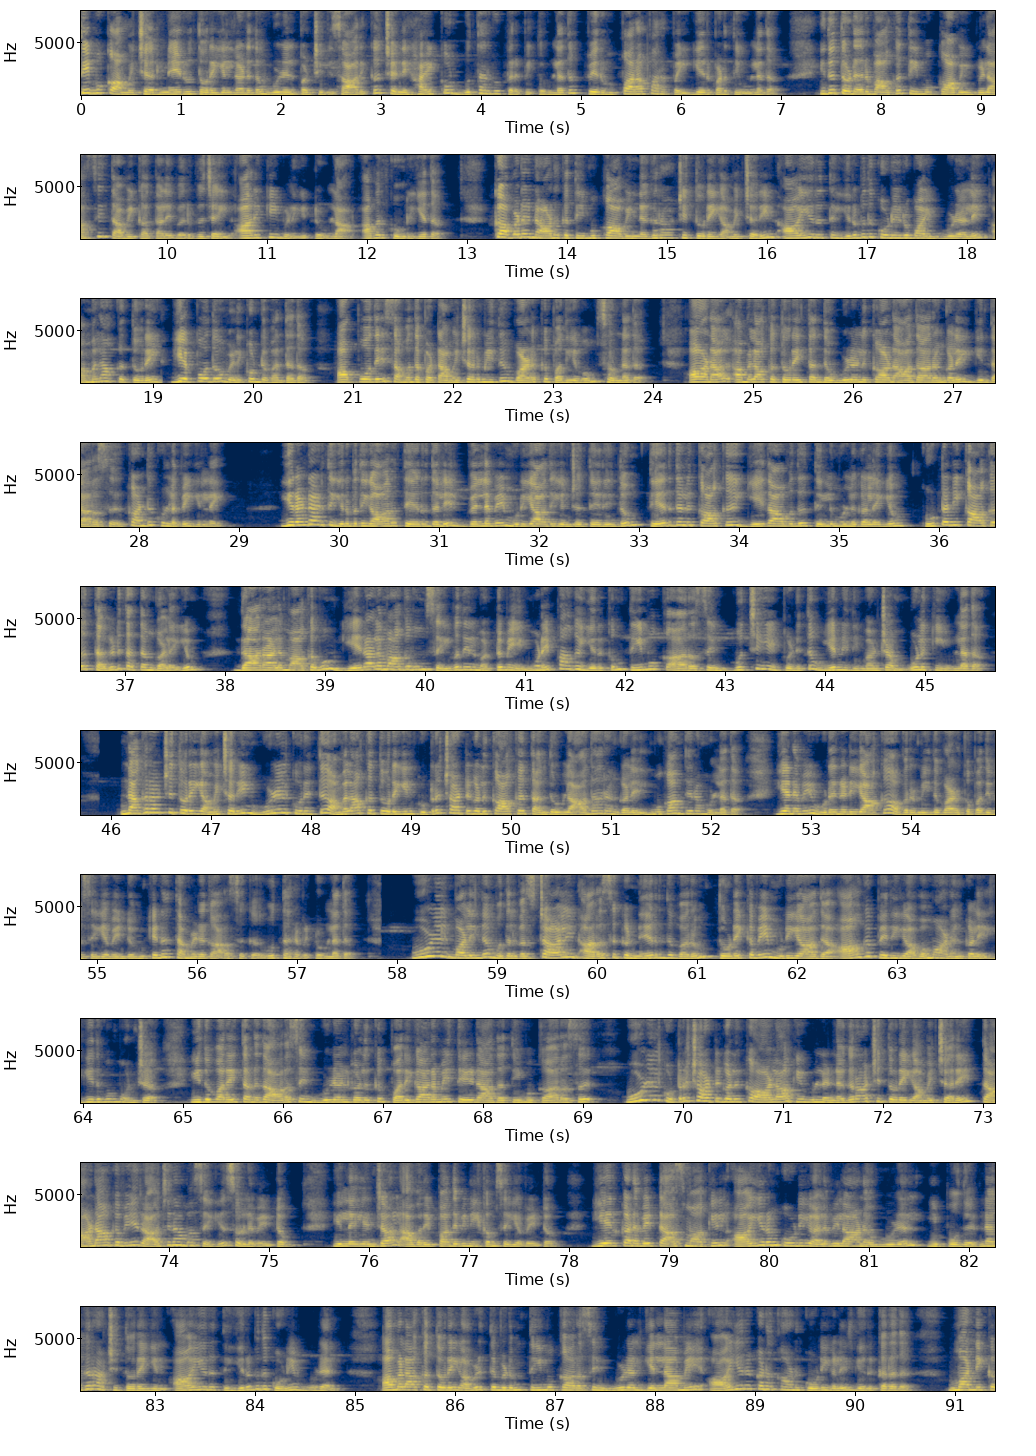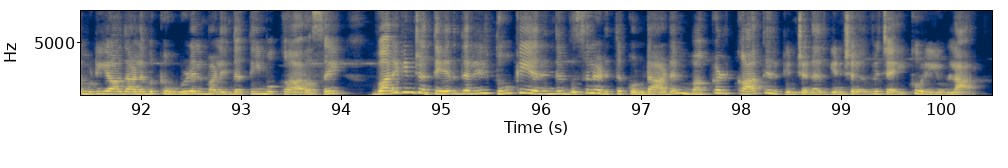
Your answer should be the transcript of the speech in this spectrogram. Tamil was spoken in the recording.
DMK அமைச்சர் நேரு துறையில் நடந்த ஊழல் பற்றி விசாரிக்க சென்னை ஹைகோர்ட் உத்தரவு பிறப்பித்துள்ளது. பெரும் பரபரப்பை ஏற்படுத்தியுள்ளது. இது தொடர்பாக திமுகவை விளாசி தவிக தலைவர் விஜய் அறிக்கை வெளியிட்டுள்ளார். அவர் கூறியது கபட நாடக திமுகவின் நகராட்சித்துறை அமைச்சரின் ஆயிரத்து இருபது கோடி ரூபாய் ஊழலை அமலாக்கத்துறை எப்போதோ வெளிக்கொண்டு வந்தது. அப்போதே சம்பந்தப்பட்ட அமைச்சர் மீது வழக்கு பதியவும் சொன்னது. ஆனால் அமலாக்கத்துறை தந்த ஊழலுக்கான ஆதாரங்களை இந்த அரசு கண்டுகொள்ளவே இல்லை. இரண்டாயிரத்தி இருபத்தி ஆறு தேர்தலில் வெல்லவே முடியாது என்று தெரிந்தும் தேர்தலுக்காக ஏதாவது தில்லுமுள்ளுகளையும் கூட்டணிக்காக தகுடு தத்தங்களையும் தாராளமாகவும் ஏராளமாகவும் செய்வதில் மட்டுமே முனைப்பாக இருக்கும் திமுக அரசின் உச்சியை பிடித்து உயர்நீதிமன்றம் உலுக்கியுள்ளது. நகராட்சித்துறை அமைச்சரின் ஊழல் குறித்து அமலாக்கத்துறையின் குற்றச்சாட்டுகளுக்காக தந்துள்ள ஆதாரங்களில் முகாந்திரம் உள்ளது. எனவே உடனடியாக அவர் மீது வழக்கு பதிவு செய்ய வேண்டும் என தமிழக அரசுக்கு உத்தரவிட்டுள்ளது. ஊழல் மலிந்த முதல்வர் ஸ்டாலின் அரசுக்கு நேர்ந்து வரும் துடைக்கவே முடியாத ஆக பெரிய அவமானங்களில் இதுவும் ஒன்று. இதுவரை தனது அரசின் ஊழல்களுக்கு பரிகாரமே தேடாத திமுக அரசு ஊழல் குற்றச்சாட்டுகளுக்கு ஆளாகியுள்ள நகராட்சித்துறை அமைச்சரை தானாகவே ராஜினாமா செய்ய சொல்ல வேண்டும். இல்லை என்றால் அவரை பதவி நீக்கம் செய்ய வேண்டும். ஏற்கனவே டாஸ்மாகில் ஆயிரம் கோடி அளவிலான ஊழல் இப்போது நகராட்சி துறையில் ஆயிரத்து இருபது கோடி ஊழல். அமலாக்கத்துறை அவிழ்த்துவிடும் திமுக அரசின் ஊழல் எல்லாமே ஆயிரக்கணக்கான கோடிகளில் இருக்கிறது. மன்னிக்க முடியாத அளவுக்கு ஊழல் மலிந்த திமுக அரசை வருகின்ற தேர்தலில் தூக்கி எறிந்து விசிலடித்து கொண்டாட மக்கள் காத்திருக்கின்றனர் என்று விஜய் கூறியுள்ளார்.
